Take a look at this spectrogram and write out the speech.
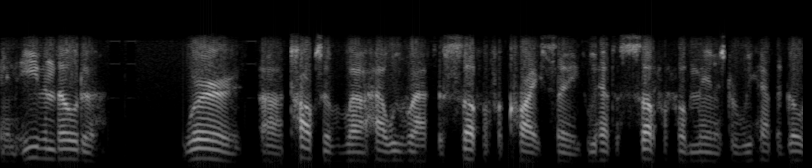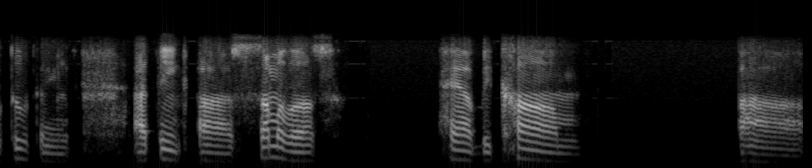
And even though the word uh, talks about how we will have to suffer for Christ's sake. We have to suffer for ministry. We have to go through things. I think uh, some of us have become uh,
